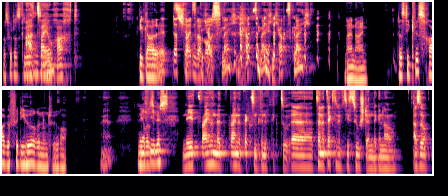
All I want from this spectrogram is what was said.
was wird das gewesen Ah, 2 hoch 8. Egal. Äh, das schneiden wir raus. Ich hab's gleich, ich hab's gleich, ich hab's gleich. Nein, nein. Das ist die Quizfrage für die Hörerinnen und Hörer. Ja. Wie nee, viele? Nee, 200, 256, zu, äh, 256 Zustände, genau. Also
